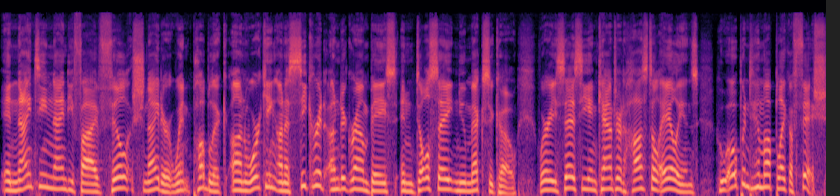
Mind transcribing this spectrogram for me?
In 1995, Phil Schneider went public on working on a secret underground base in Dulce, New Mexico, where he says he encountered hostile aliens who opened him up like a fish.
